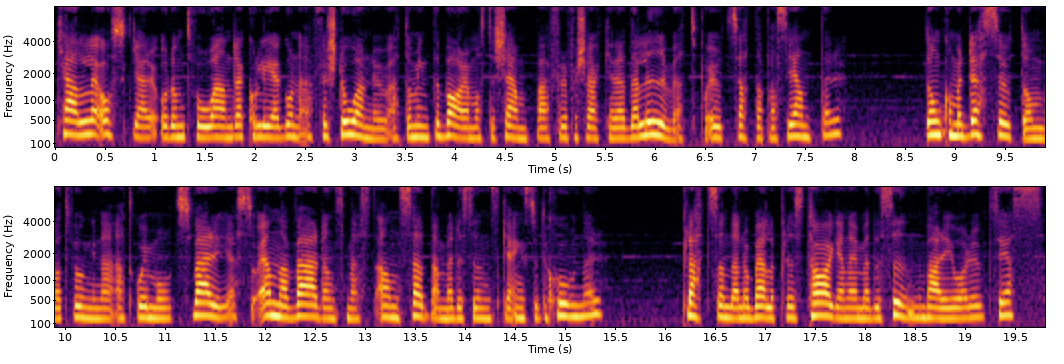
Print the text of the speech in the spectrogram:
Kalle, Oskar och de två andra kollegorna förstår nu att de inte bara måste kämpa för att försöka rädda livet på utsatta patienter. De kommer dessutom vara tvungna att gå emot Sveriges och en av världens mest ansedda medicinska institutioner. Platsen där nobelpristagarna i medicin varje år utses.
